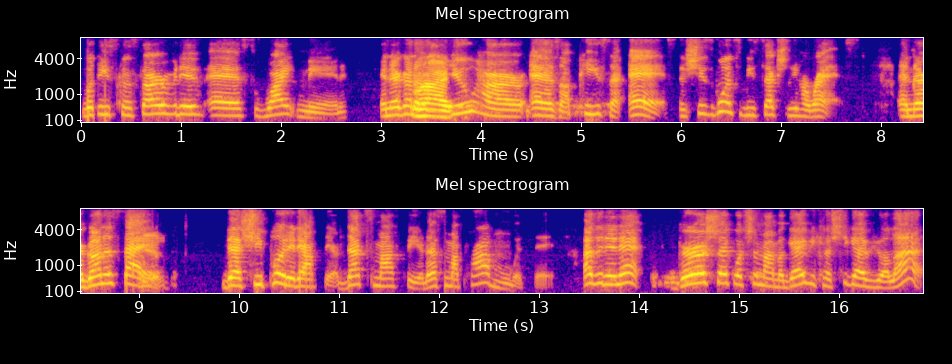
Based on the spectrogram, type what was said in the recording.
with these conservative ass white men, and they're gonna view her as a piece of ass, and she's going to be sexually harassed, and they're gonna say Yeah. that she put it out there. That's my fear. That's my problem with it. Other than that, girl, shake what your mama gave you because she gave you a lot.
